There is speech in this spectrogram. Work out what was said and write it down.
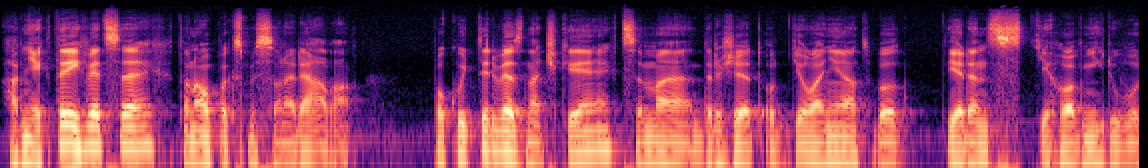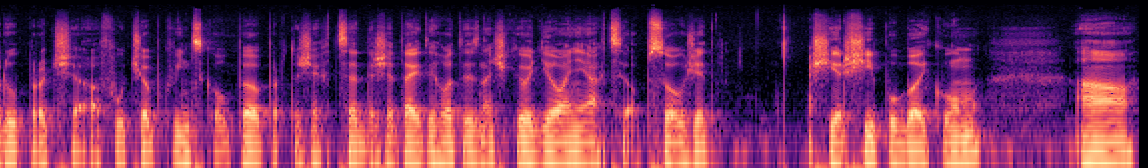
A v některých věcech to naopak smysl nedává. Pokud ty dvě značky chceme držet odděleně, a to byl jeden z těch hlavních důvodů, proč Foodshop Queens koupil, protože chce držet tady tyhle ty značky odděleně a chce obsloužit širší publikum, a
